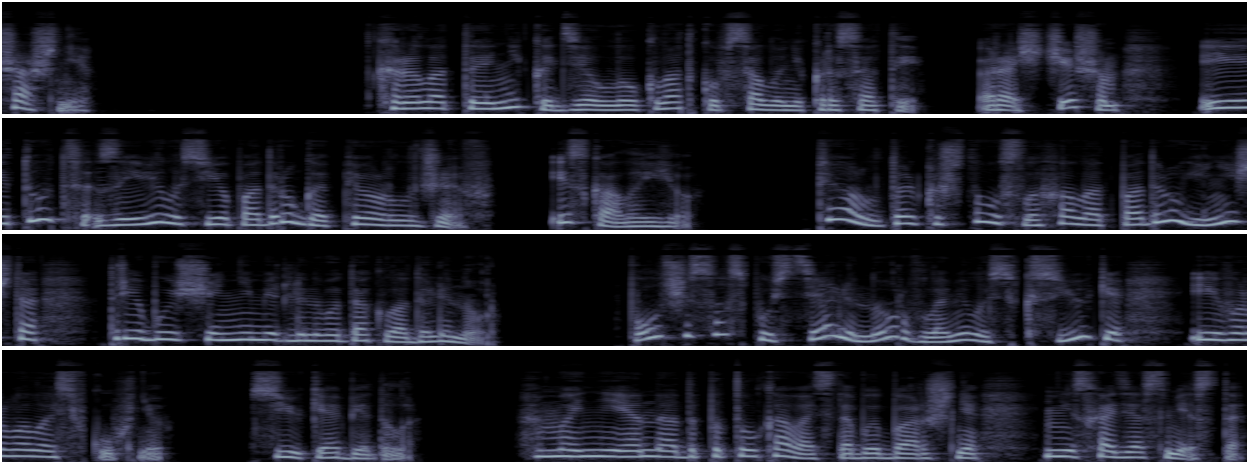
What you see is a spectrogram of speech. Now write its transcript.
Шашни. Крылатая Ника делала укладку в салоне красоты. Расчешем, и тут заявилась ее подруга Перл Джефф. Искала ее. Перл только что услыхала от подруги нечто, требующее немедленного доклада Ленор. Полчаса спустя Ленор вломилась к Сьюке и ворвалась в кухню. Сьюки обедала. «Мне надо потолковать с тобой, барышня, не сходя с места.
